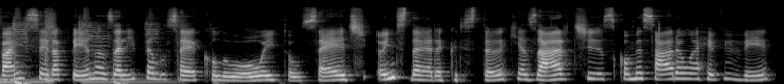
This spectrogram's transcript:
Vai ser apenas ali pelo século 8 ou 7, antes da era cristã, que as artes começaram a reviver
